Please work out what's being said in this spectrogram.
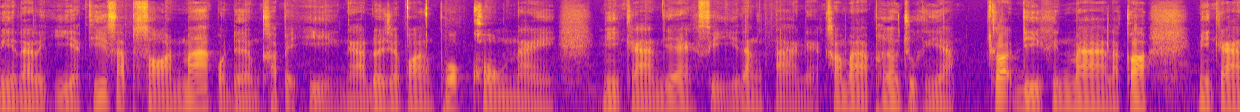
มีรายละเอียดที่ซับซ้อนมากกว่าเดิมเข้าไปอีกนะครับโดยเฉพาะอย่างพวกโครงในมีการแยกสีต่างๆเนี่ยเข้ามาเพิ่มจุดขยับ ก็ดีขึ้นมาก แล้วก็มีการ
